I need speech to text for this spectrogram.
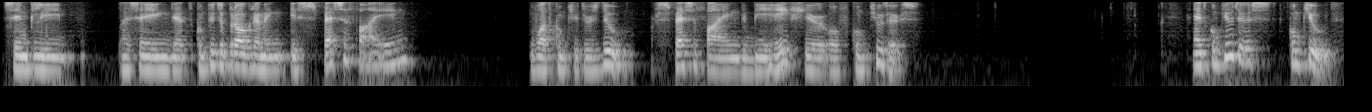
simply by saying that computer programming is specifying what computers do, or specifying the behavior of computers. And computers compute.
